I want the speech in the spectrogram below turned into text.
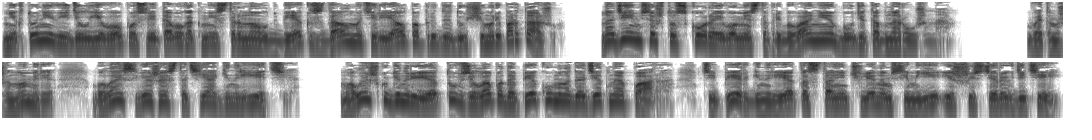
Никто не видел его после того, как мистер Ноутбек сдал материал по предыдущему репортажу. Надеемся, что скоро его место пребывания будет обнаружено. В этом же номере была и свежая статья о Генриетте. Малышку Генриетту взяла под опеку многодетная пара. Теперь Генриетта станет членом семьи из шестерых детей.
